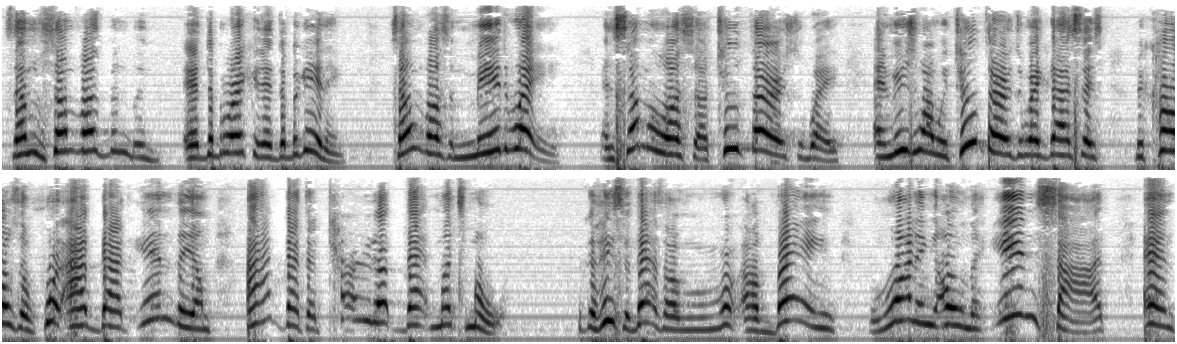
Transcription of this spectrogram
Some, some of us been at the break at the beginning. Some of us are midway. And some of us are two thirds away. And reason why we're two thirds away, God says, because of what I've got in them, I've got to turn it up that much more. Because He said that's a, a vein running on the inside, and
